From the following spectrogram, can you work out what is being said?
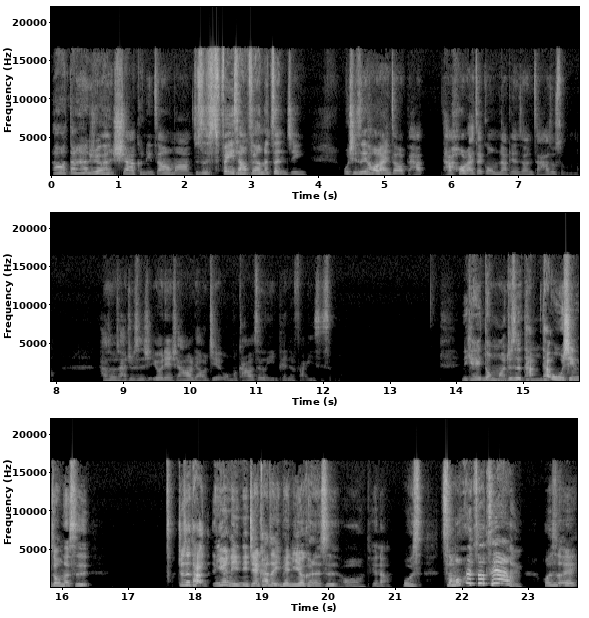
然后当他就觉得很 shock，你知道吗？就是非常非常的震惊。嗯、我其实后来你知道他他后来在跟我们聊天的时候，你知道他说什么吗？他说他就是有点想要了解我们看到这个影片的反应是什么。你可以懂吗？嗯、就是他他无形中的是，就是他因为你你今天看这影片，你有可能是哦天哪，我是。怎么会做这样？或者是哎，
